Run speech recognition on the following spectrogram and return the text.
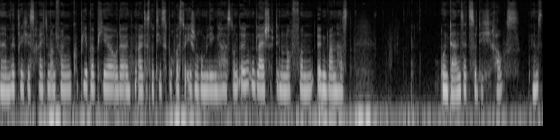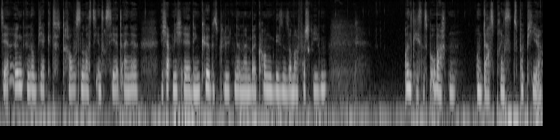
Ähm, wirklich, es reicht am Anfang Kopierpapier oder irgendein altes Notizbuch, was du eh schon rumliegen hast und irgendein Bleistift, den du noch von irgendwann hast. Und dann setzt du dich raus, nimmst dir irgendein Objekt draußen, was dich interessiert. Eine, ich habe mich äh, den Kürbisblüten an meinem Balkon diesen Sommer verschrieben und gehst ins Beobachten. Und das bringst du zu Papier.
